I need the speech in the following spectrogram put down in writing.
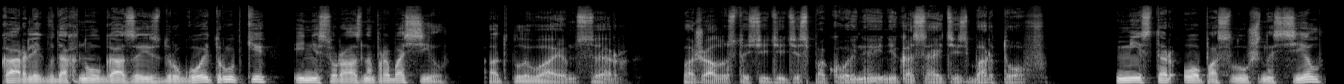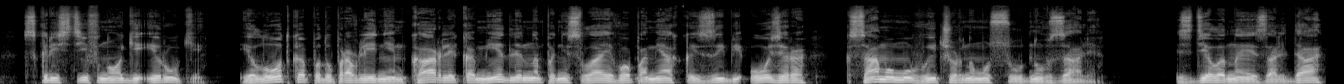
Карлик вдохнул газа из другой трубки и несуразно пробасил: «Отплываем, сэр. Пожалуйста, сидите спокойно и не касайтесь бортов». Мистер О послушно сел, скрестив ноги и руки, и лодка под управлением карлика медленно понесла его по мягкой зыби озера к самому вычурному судну в зале. Сделанное изо льда,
